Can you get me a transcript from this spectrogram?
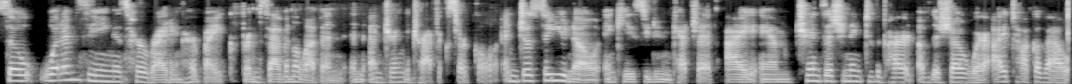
So what I'm seeing is her riding her bike from 7-Eleven and entering the traffic circle. And just so you know, in case you didn't catch it, I am transitioning to the part of the show where I talk about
